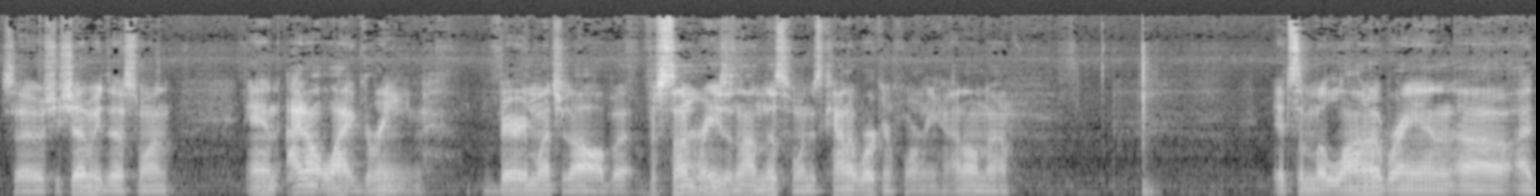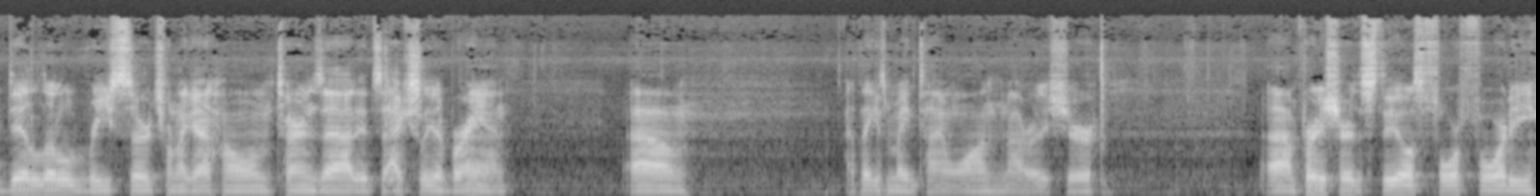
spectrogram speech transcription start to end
so she showed me this one, and I don't like green very much at all, but for some reason on this one, it's kind of working for me. I don't know. It's a Milano brand. Uh, I did a little research when I got home. Turns out it's actually a brand. Um, I think it's made in Taiwan. I'm not really sure. Uh, I'm pretty sure the steel is 440.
